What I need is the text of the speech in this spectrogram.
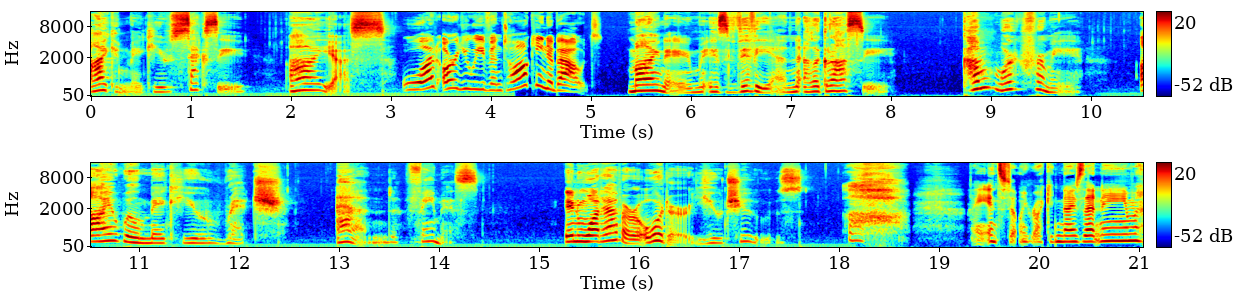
I can make you sexy. Ah, yes. What are you even talking about? My name is Vivienne Elagrassi. Come work for me. I will make you rich and famous. In whatever order you choose. I instantly recognize that name.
